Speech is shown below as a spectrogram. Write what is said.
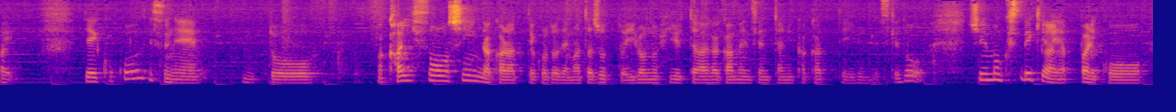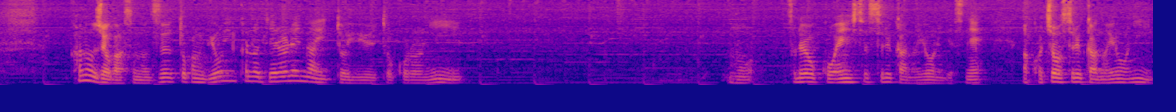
はい。でここですねうんとま階層シーンだからってことでまたちょっと色のフィルターが画面全体にかかっているんですけど注目すべきはやっぱりこう彼女がそのずっとこの病院から出られないというところにもうそれをこう演出するかのようにですね誇張するかのように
